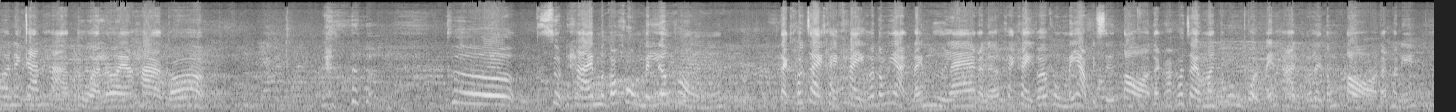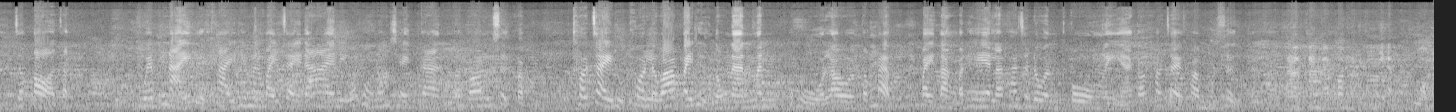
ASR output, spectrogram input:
อในการหาตั๋วเลยอะค่ะก็ คือสุดท้ายมันก็คงเป็นเรื่องของ แต่เข้าใจใคร ๆ ก็ต้องอยากได้มือแรกอะเนอะใครๆก็คงไม่อยากไปซื้อต่อ แต่ก็เข้าใจว่ามันก็คงกดไม่ทันก็เลยต้องต่อแต่คราวนี้จะต่อจากเว็บไหนหรือใครที่มันไว้ใจได้อันนี่ก็คงต้องเช็คกัน แล้วก็รู้สึกแบบ เข้าใจทุกคนเลยว่าไปถึงตรงนั้นมันโอ้โหเราต้องแบบไปต่างประเทศแล้วถ้าจะโดนโกงอะไรเงี้ยก็เข้าใจความรู้สึกอะจริงๆแล้วตอนนั้นพี่แอบกลัวไหม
